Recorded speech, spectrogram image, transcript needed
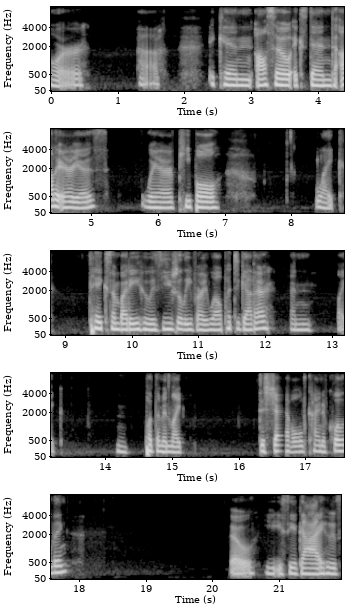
or uh, it can also extend to other areas where people like take somebody who is usually very well put together and like put them in like disheveled kind of clothing. So you, you see a guy who's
